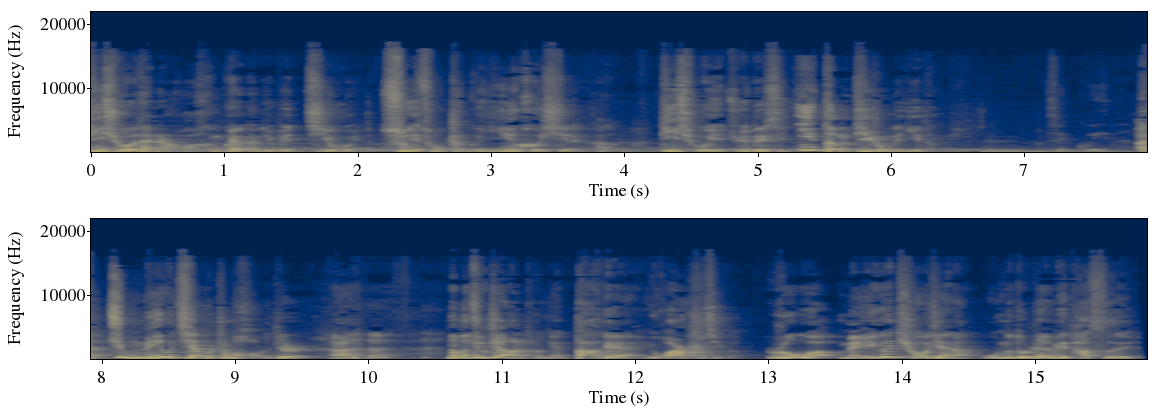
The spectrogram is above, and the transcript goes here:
地球在那儿的话，很快可能就被击毁了。所以从整个银河系来看，地球也绝对是一等地中的一等，哎，就没有见过这么好的地儿 哎。那么就这样的条件，大概有二十几个。如果每一个条件呢，我们都认为它是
